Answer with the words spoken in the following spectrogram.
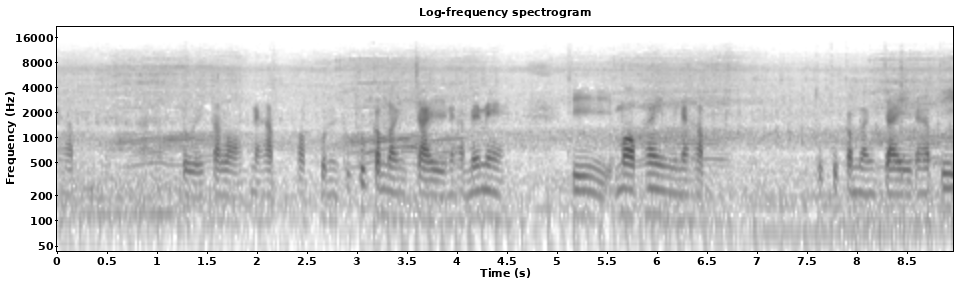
นะครับ โดยตลอดนะครับ ขอบคุณทุกๆกำลังใจนะครับแม่ๆที่มอบให้นะครับ ทุกๆกำลังใจนะครับที่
